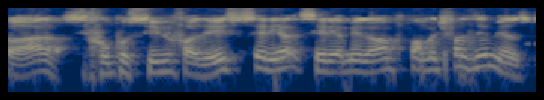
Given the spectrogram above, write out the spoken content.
Claro, se for possível fazer isso, seria, seria a melhor forma de fazer mesmo.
